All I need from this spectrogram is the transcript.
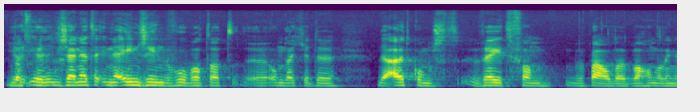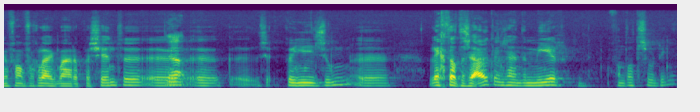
je, je, je, zei net in één zin bijvoorbeeld dat omdat je de, de uitkomst weet van bepaalde behandelingen van vergelijkbare patiënten, ja. kun je iets doen. leg dat eens uit en zijn er meer van dat soort dingen?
